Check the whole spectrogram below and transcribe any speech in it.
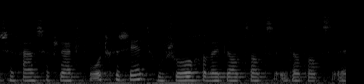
ze gaan straks naar het voortgezet. Hoe zorgen we dat dat, dat, dat eh,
